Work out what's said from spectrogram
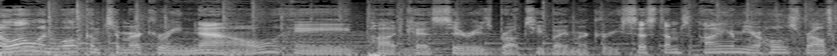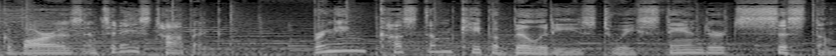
Hello and welcome to Mercury Now, a podcast series brought to you by Mercury Systems. I am your host, Ralph Gavares, and today's topic bringing custom capabilities to a standard system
